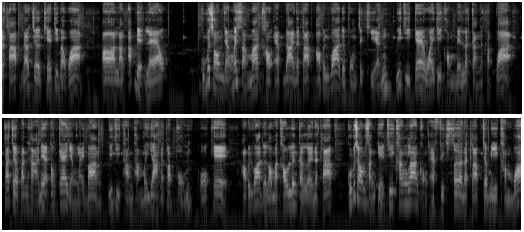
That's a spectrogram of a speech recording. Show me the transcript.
นะครับแล้วเจอเคสที่แบบว่าอ่าหลังอัปเดตแล้ว คุณผู้ชมยังไม่สามารถเข้าแอปได้นะครับ เอาเป็นว่าเดี๋ยวผมจะเขียนวิธีแก้ไว้ที่คอมเมนต์ละกันนะครับว่า ถ้าเจอปัญหาเนี่ยต้องแก้อย่างไรบ้าง วิธีทำทำไม่ยากนะครับผม โอเค เอาเป็นว่าเดี๋ยวเรามาเข้าเรื่องกันเลยนะครับ คุณผู้ชมสังเกตที่ข้างล่างของแอป Fixer นะครับ จะมีคำว่า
